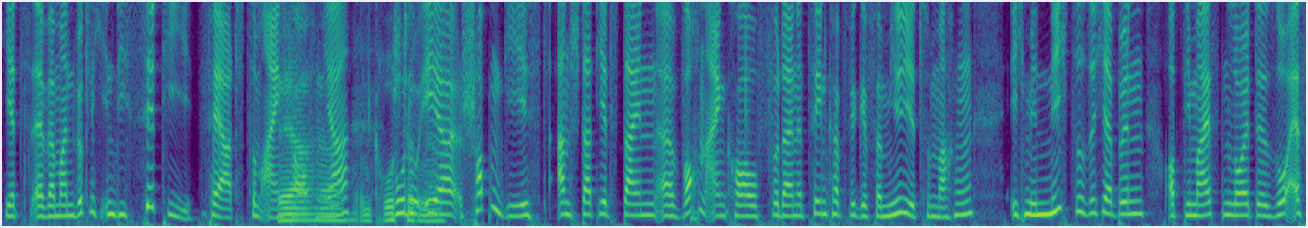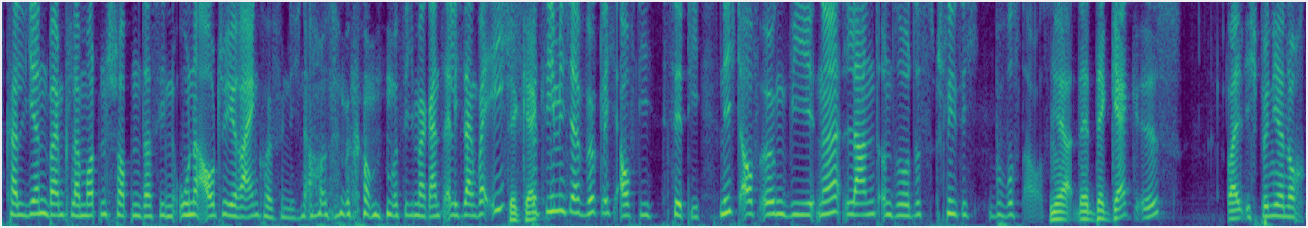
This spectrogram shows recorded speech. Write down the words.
jetzt, äh, wenn man wirklich in die City fährt zum Einkaufen, Ja, ja, ja, wo du Großstädten, ja. eher shoppen gehst, anstatt jetzt deinen äh, Wocheneinkauf für deine zehnköpfige Familie zu machen, ich mir nicht so sicher bin, ob die meisten Leute so eskalieren beim Klamottenshoppen, dass sie ohne Auto ihre Einkäufe nicht nach Hause bekommen, muss ich mal ganz ehrlich sagen. Weil ich beziehe mich ja wirklich auf die City, nicht auf irgendwie ne, Land und so. Das schließe ich bewusst aus. Ja, der, der Gag ist, weil ich bin ja noch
